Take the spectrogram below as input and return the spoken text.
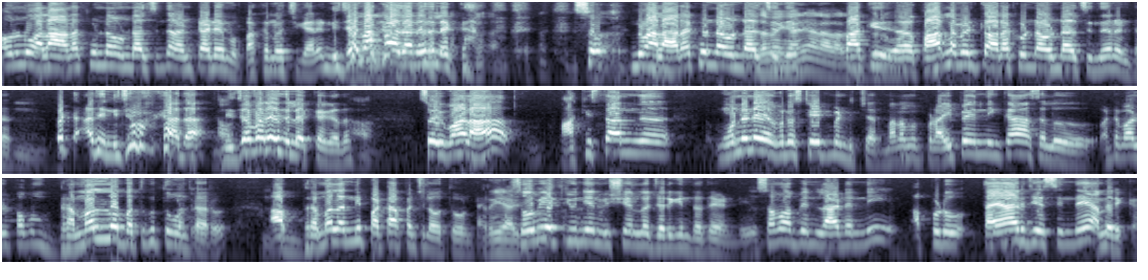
అవును నువ్వు అలా అనకుండా ఉండాల్సిందని అంటాడేమో పక్కన వచ్చి కానీ. నిజమా కాదనేది లెక్క. సో నువ్వు అలా అనకుండా ఉండాల్సింది. పార్లమెంట్లో అనకుండా ఉండాల్సింది అని అంటారు. బట్ అది నిజమా కాదా? నిజమనేది లెక్క కదా. సో ఇవాళ పాకిస్తాన్ మొన్ననే ఒక స్టేట్మెంట్ ఇచ్చారు. మనం ఇప్పుడు అయిపోయింది ఇంకా అసలు అంటే వాళ్ళు పాపం భ్రమల్లో బతుకుతూ ఉంటారు. ఆ భ్రమలన్నీ పటాపంచలు అవుతూ Reality సోవియట్ యూనియన్ విషయంలో జరిగింది అదే అండి. ఉసామా బిన్ లాడెన్ని అప్పుడు తయారు చేసిందే అమెరికా.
